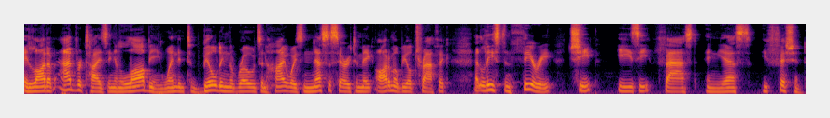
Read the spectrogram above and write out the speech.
A lot of advertising and lobbying went into building the roads and highways necessary to make automobile traffic, at least in theory, cheap easy, fast, and yes, efficient.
